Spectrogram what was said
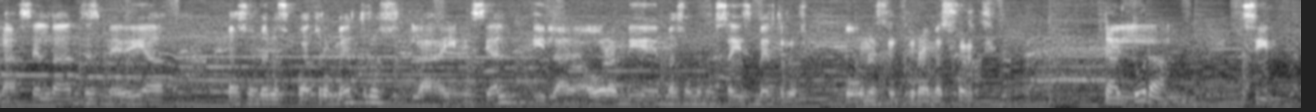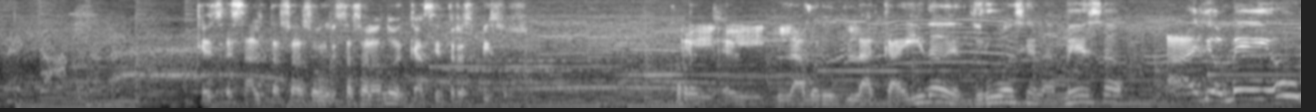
la celda antes medía más o menos 4 metros, la inicial, y la ahora mide más o menos 6 metros, con una estructura más fuerte. ¿De El- altura? Sí. Es, es alta, o sea, son- estás hablando de casi tres pisos. El- el- la, la caída de Drew hacia la mesa, ¡ay Dios mío!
